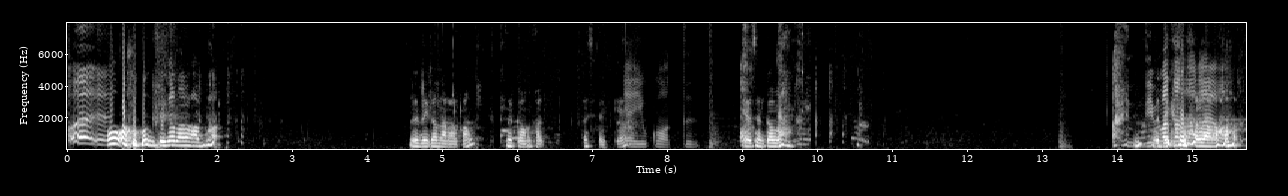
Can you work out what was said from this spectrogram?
어이! 어, 내가 날아간다. 왜 내가 날아가? 잠깐만, 가, 다시 갈게. 야, 이거 어때? 야, 잠깐만. 아니, 왜 님만. 날아가?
